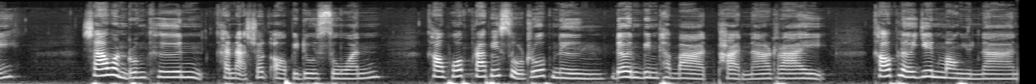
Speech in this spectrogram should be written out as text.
ย เช้าวันรุ่งขึ้น ขณะชดออกไปดูสวน เขาพบพระภิกษุรูปหนึ่งเดินบินทบาทผ่านนาไร เขาเพลอยืนมองอยู่นาน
